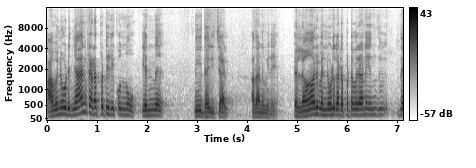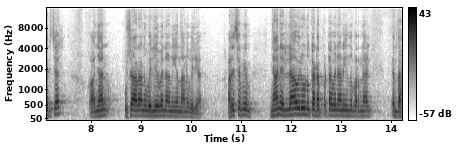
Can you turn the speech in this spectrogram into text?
അവനോട് ഞാൻ കടപ്പെട്ടിരിക്കുന്നു എന്ന് നീ ധരിച്ചാൽ അതാണ് വിനയം. എല്ലാവരും എന്നോട് കടപ്പെട്ടവരാണ് എന്ന് ധരിച്ചാൽ? ഞാൻ ഉഷാറാണ് വലിയവനാണ് എന്നാണ് വരിക. അതേസമയം ഞാൻ എല്ലാവരോടും കടപ്പെട്ടവനാണ് എന്ന് പറഞ്ഞാൽ എന്താ?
